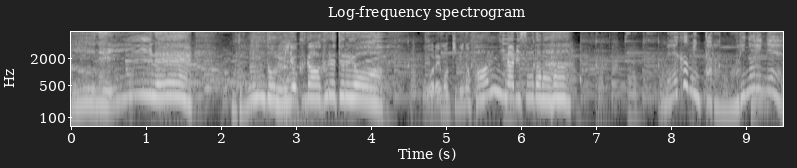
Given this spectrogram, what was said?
り！いいねいいね！どんどん魅力が溢れてるよ！俺も君のファンになりそうだな！めぐみんたらノリノリね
